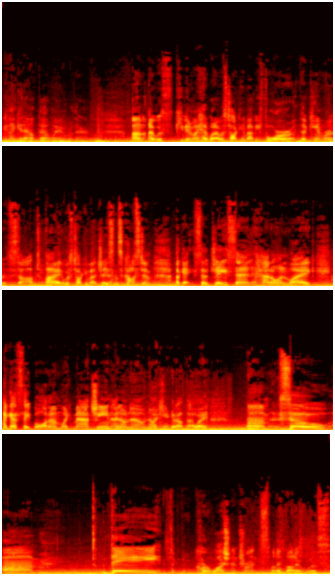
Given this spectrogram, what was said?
can I get out that way over there? Um, I was keeping in my head what I was talking about before the camera stopped. I was talking about Jason's costume. Okay, so Jason had on like, I guess they bought him like matching. I don't know. No, I can't get out that way. Um, so, um, they, it's like the car wash entrance, but I thought it was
